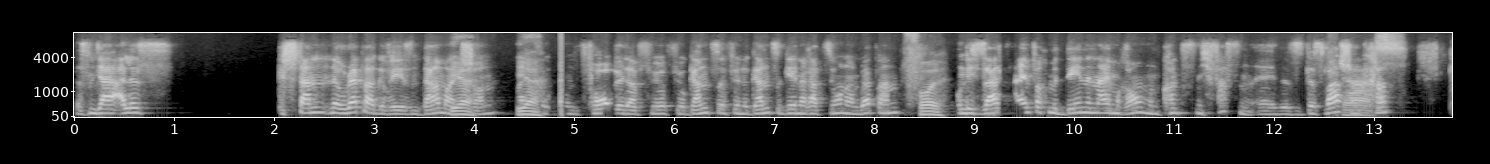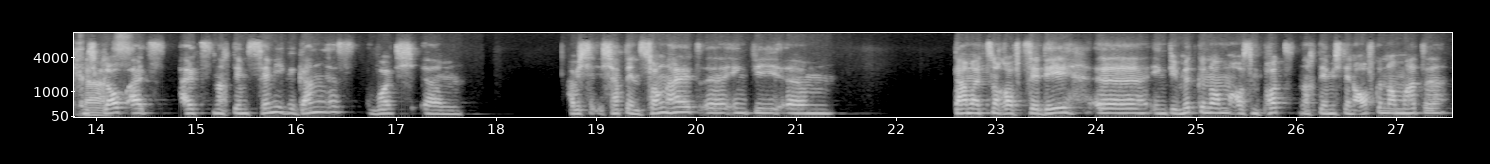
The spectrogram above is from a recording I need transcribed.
das sind ja alles gestandene Rapper gewesen, damals yeah. schon. Ja. Und Vorbilder für, für, ganze, für eine ganze Generation an Rappern. Voll. Und ich saß einfach mit denen in einem Raum und konnte es nicht fassen. Ey. Das, das war krass. schon krass. krass. ich glaube, als, als nachdem Sammy gegangen ist, wollte ich, ähm, habe ich, ich habe den Song halt äh, irgendwie ähm, damals noch auf CD äh, irgendwie mitgenommen aus dem Pod, nachdem ich den aufgenommen hatte.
